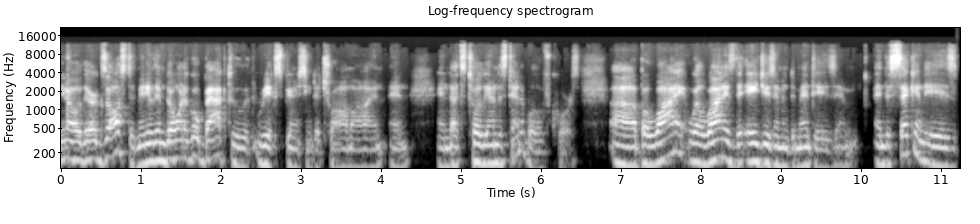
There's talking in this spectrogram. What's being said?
you know they're exhausted. Many of them don't want to go back to re-experiencing the trauma, and and and that's totally understandable, of course. Uh, but why? Well, one is the ageism and dementism, and the second is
